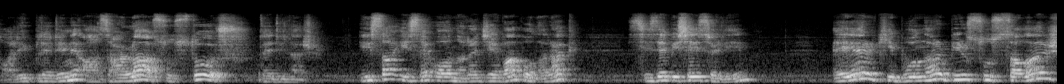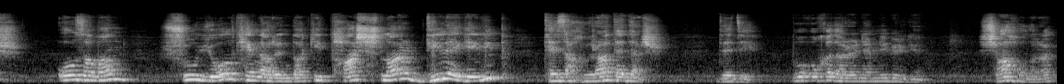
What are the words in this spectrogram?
taliplerini azarla, sustur dediler. İsa ise onlara cevap olarak size bir şey söyleyeyim. Eğer ki bunlar bir sussalar o zaman şu yol kenarındaki taşlar dile gelip tezahürat eder dedi. Bu o kadar önemli bir gün. Şah olarak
